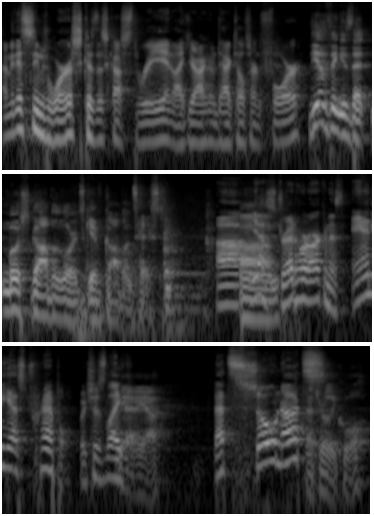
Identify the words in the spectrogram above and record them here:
I mean, this seems worse because this costs three, and like you're not going to attack till turn four. The other thing is that most goblin lords give goblins haste. Uh, yes, Dreadhorde Arcanist, and he has trample, which is like Yeah, yeah. that's so nuts. That's really cool.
